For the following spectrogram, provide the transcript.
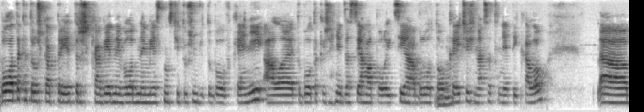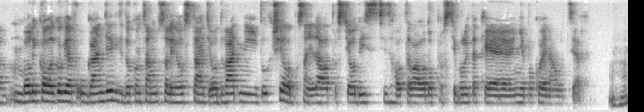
bola taká troška prietržka v jednej volebnej miestnosti, tuším, že to bolo v Kenii, ale to bolo také, že hneď zasiahla policia a bolo to mm-hmm. OK, čiže nás sa to netýkalo. Boli kolegovia v Ugande, kde dokonca museli ostať o dva dní dlhšie, lebo sa nedala proste odísť z hotela, lebo proste boli také nepokoje na uliciach. Uh-huh.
